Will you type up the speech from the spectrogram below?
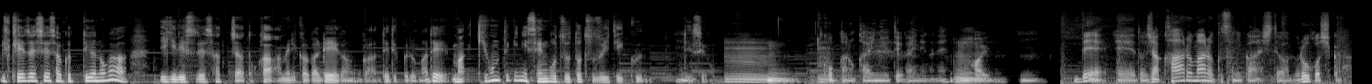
経済政策っていうのがイギリスでサッチャーとかアメリカがレーガンが出てくるまで、まあ、基本的に戦後ずっと続いていくんですよ。ううん。ん。国家の介入という概念がね。うん。はい。うん、で、えー、とじゃあカール・マルクスに関しては室越から、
